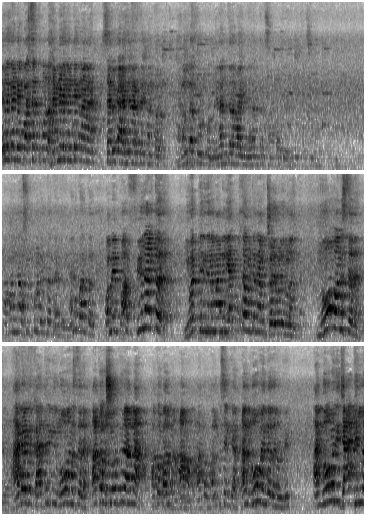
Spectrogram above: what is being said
ಏಳು ಗಂಟೆಗೆ ಬಸ್ ಹತ್ಕೊಂಡು ಹನ್ನೆರಡು ಗಂಟೆಗೆ ನಾನು ಸಭೆಗೆ ಹಾಜರಾಗ್ತಕ್ಕಂಥವ್ರು. ನಾವೆಲ್ಲ ಕೂಡ್ಕೊಂಡು ನಿರಂತರವಾಗಿ ನಿರಂತರ ಸಂಪರ್ಕ ನಮ್ಮನ್ನ ನಾವು ಸುಟ್ಕೊಂಡಿರ್ತಕ್ಕಂಥದ್ದು ನೆನಪಾಗ್ತದೆ. ಒಮ್ಮೆ ಭಾಳ ಫೀಲ್ ಆಗ್ತದೆ. ಇವತ್ತಿನ ದಿನಮಾನದಲ್ಲಿ ಎತ್ತ ಉಂಟು ನಮ್ಮ ಚಳುವಳಿಗಳು ಅಂತ. ನೋವು ಅನಿಸ್ತದ. ಆಗಾಗ ಖಾತ್ರಿಗೆ ನೋವು ಅನಿಸ್ತದ. ಅಥವಾ ಶೋದ್ರ ಅಲ್ಲ. ಅಥವಾ ಅಲ್ಪ ಆ- ಅಥವಾ ಅಲ್ಪಸಂಖ್ಯಾತ. ಅದು ನೋವು ಹೆಂಗದ ನೋಡ್ರಿ? ಆ ನೋವಿಗೆ ಜಾತಿ ಇಲ್ಲ.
